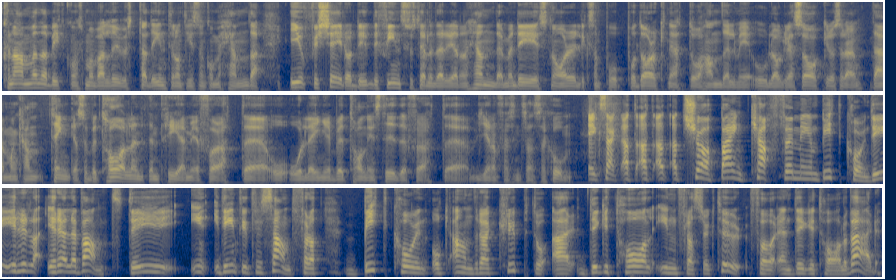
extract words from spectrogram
kunna använda bitcoin som en valuta, det är inte någonting som kommer hända. I och för sig, då, det, det finns ju ställen där det redan händer, men det är snarare liksom på, på darknet och handel med olagliga saker och sådär. Där man kan tänka sig betala en liten premie för att, eh, och, och längre betalningstider för att eh, genomföra sin transaktion. Exakt, att, att, att, att köpa en kaffe med en bitcoin, det är irre irrelevant. Det är, det är inte intressant för att bitcoin och andra krypto är digital infrastruktur för en digital värld.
